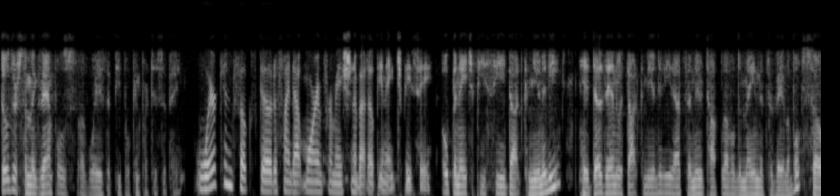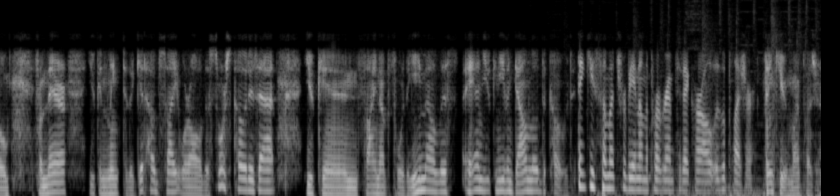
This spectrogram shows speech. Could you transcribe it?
Those are some examples of ways that people can participate. Where can folks go to find out more information about OpenHPC? OpenHPC.community. It does end with .community. That's a new top-level domain that's available. So from there, you can link to the GitHub site where all of the source code is at. You can sign up for the email list, and you can even download the code. Thank you so much for being on the program today, Karl. It was a pleasure. Thank you. My pleasure.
